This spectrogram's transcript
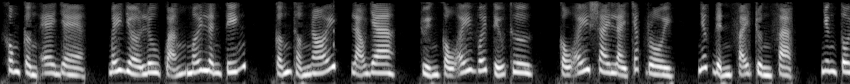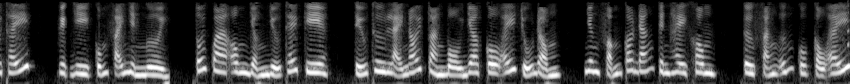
không cần e dè, bây giờ Lưu Quảng mới lên tiếng, cẩn thận nói, lão gia, chuyện cậu ấy với tiểu thư, cậu ấy sai lại chắc rồi, nhất định phải trừng phạt, nhưng tôi thấy, việc gì cũng phải nhìn người, tối qua ông giận dữ thế kia, tiểu thư lại nói toàn bộ do cô ấy chủ động, nhân phẩm có đáng tin hay không, từ phản ứng của cậu ấy,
